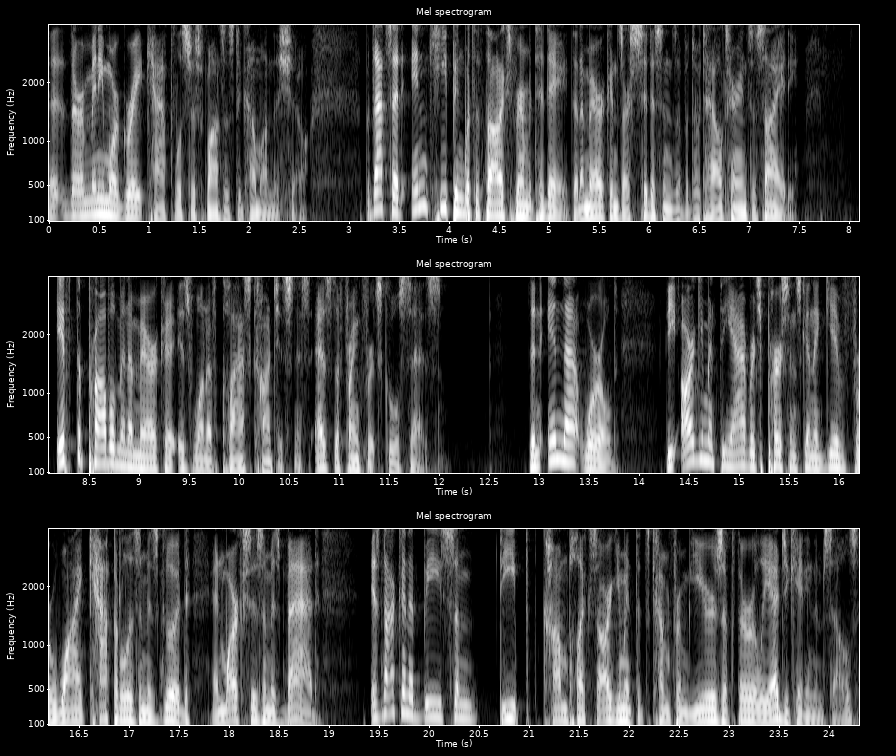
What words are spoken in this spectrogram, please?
Uh, there are many more great capitalist responses to come on this show. But that said, in keeping with the thought experiment today that Americans are citizens of a totalitarian society, if the problem in America is one of class consciousness, as the Frankfurt School says, then in that world, the argument the average person's going to give for why capitalism is good and Marxism is bad is not going to be some deep, complex argument that's come from years of thoroughly educating themselves.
